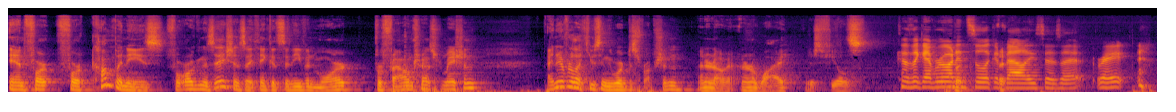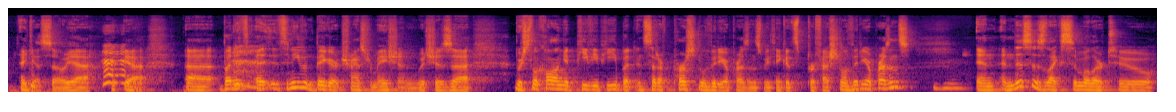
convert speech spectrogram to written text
And for, for companies, for organizations, I think it's an even more profound transformation. I never like using the word disruption. I don't know. I don't know why. It just feels Because like everyone in Silicon but- Valley says it, right? I guess so. Yeah, yeah. Uh, but it's it's an even bigger transformation, which is uh, we're still calling it PVP, but instead of personal video presence, we think it's professional video presence. Mm-hmm. And and this is like similar to,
